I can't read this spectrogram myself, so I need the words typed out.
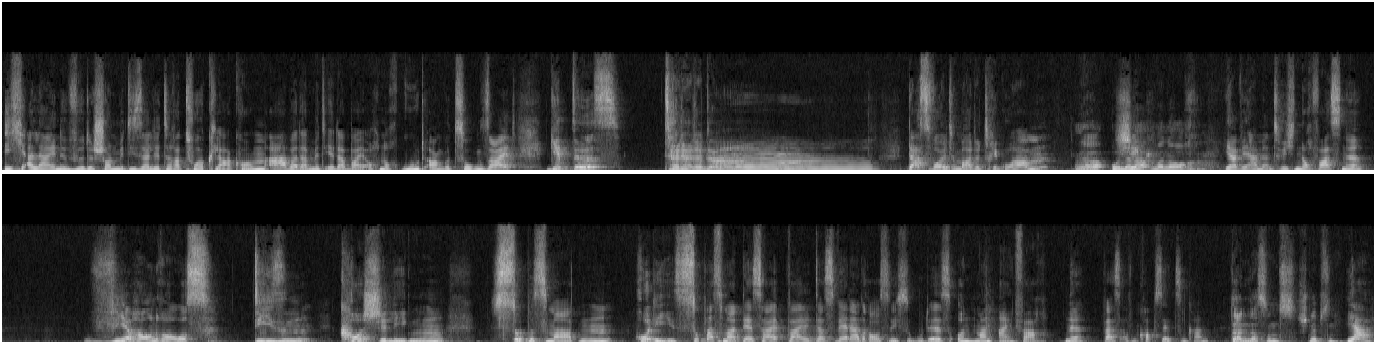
ich alleine würde schon mit dieser Literatur klarkommen, aber damit ihr dabei auch noch gut angezogen seid, gibt es tadadada, das wollte Made-Trikot haben. Ja, und Schick. dann hatten wir noch. Ja, wir haben natürlich noch was, ne? Wir hauen raus diesen kuscheligen, super smarten Hoodie. Super smart deshalb, weil das Wetter draußen nicht so gut ist und man einfach ne, was auf den Kopf setzen kann. Dann lass uns schnipsen. Ja,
